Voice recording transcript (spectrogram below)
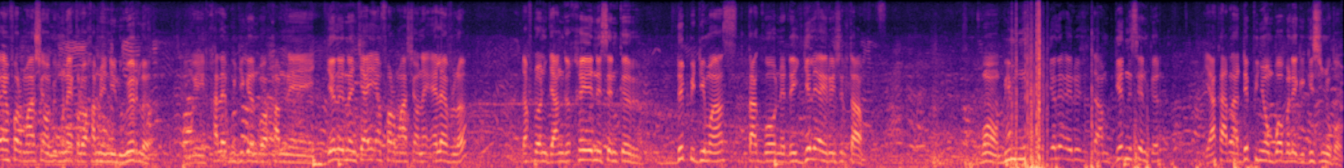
information bi mu nekk loo xam ne nii lu wér la. Muy xale bu jigéen boo xam ne jëlee nañ ci ay information ne élève la daf doon jàng xëyee ne seen kër depuis dimanche tàggoo ne day jëlee ay résultats bon bi mu jëlee ay résultats am génn seen kër yaakaar naa depuis ñoom booba léegi gisuñu ko.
